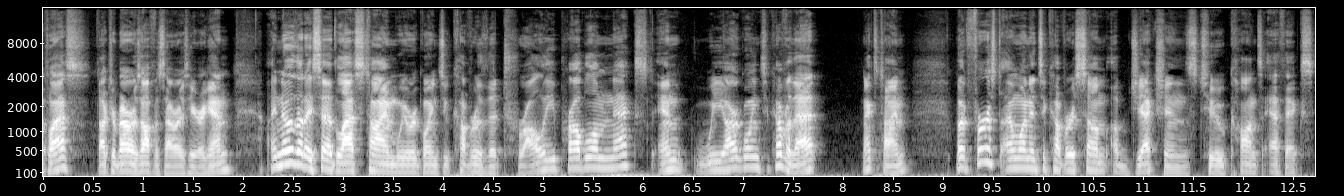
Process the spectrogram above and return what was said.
class, Dr. Bowers' office hours here again. I know that I said last time we were going to cover the trolley problem next, and we are going to cover that next time. But first I wanted to cover some objections to Kant's ethics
